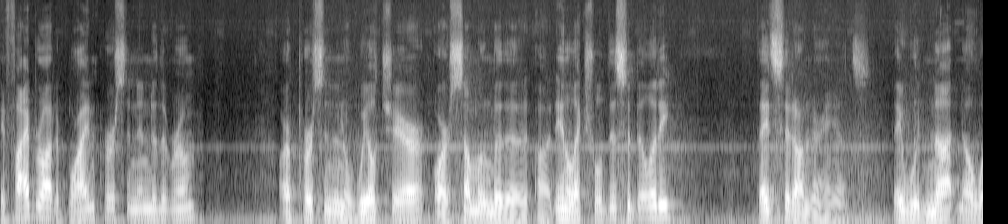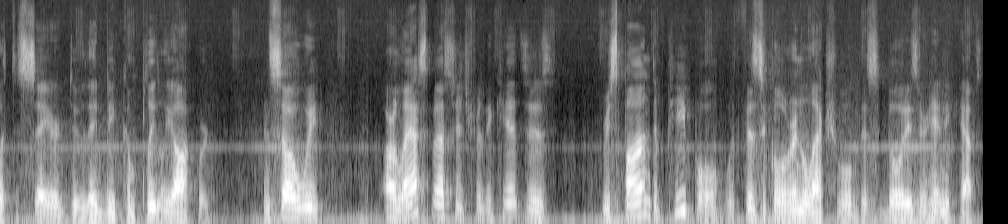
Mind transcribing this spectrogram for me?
If I brought a blind person into the room, or a person in a wheelchair, or someone with an intellectual disability, they'd sit on their hands. They would not know what to say or do. They'd be completely awkward. And so we, our last message for the kids is respond to people with physical or intellectual disabilities or handicaps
